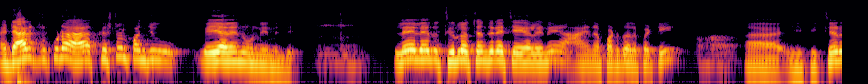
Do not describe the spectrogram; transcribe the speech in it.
ఆ డైరెక్టర్ కూడా కృష్ణన్ పంజు వేయాలని ఉండింది. లే లేదు తిరులోక్ చంద్రే చేయాలని ఆయన పట్టుదల పెట్టి ఈ పిక్చర్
